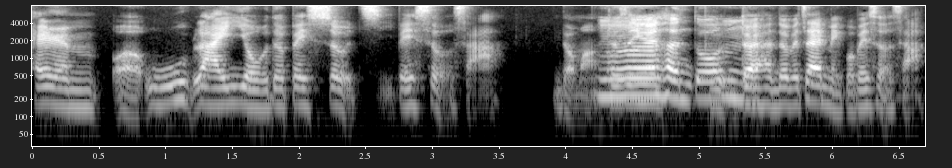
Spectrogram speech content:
黑人呃无来由的被射击、被射杀，你懂吗？嗯、就是因为很多对很多被在美国被射杀，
